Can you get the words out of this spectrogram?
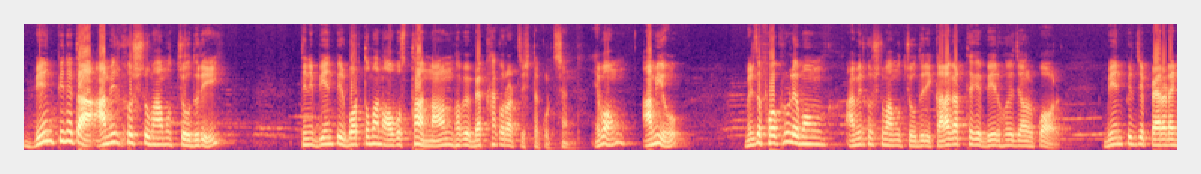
বিএনপি নেতা আমির খসরু মাহমুদ চৌধুরী, তিনি বিএনপির বর্তমান অবস্থান নানানভাবে ব্যাখ্যা করার চেষ্টা করছেন এবং আমিও মির্জা ফখরুল এবং আমির খসরু মাহমুদ চৌধুরী কারাগার থেকে বের হয়ে যাওয়ার পর বিএনপির যে প্যারাডাইম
